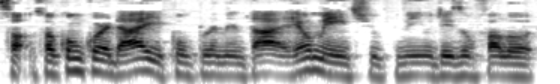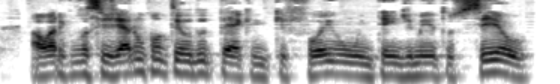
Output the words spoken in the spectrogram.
só, só concordar e complementar. Realmente, o que nem o Jason falou, a hora que você gera um conteúdo técnico que foi um entendimento seu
